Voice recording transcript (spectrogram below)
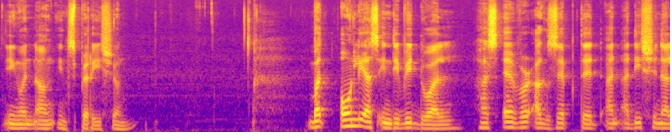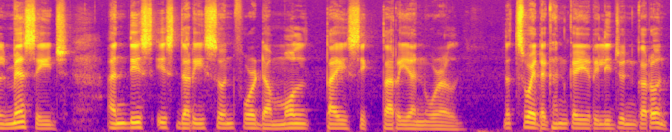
ingon ang inspiration. But only as individual has ever accepted an additional message and this is the reason for the multi-sectarian world. That's why daghan kay religion karon.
